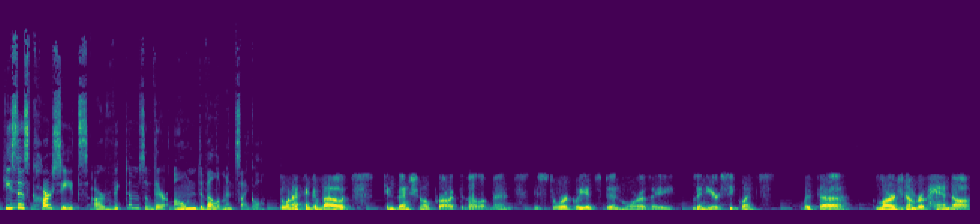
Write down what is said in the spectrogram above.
He says car seats are victims of their own development cycle. So when I think about conventional product development, historically it's been more of a linear sequence with a large number of handoffs.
